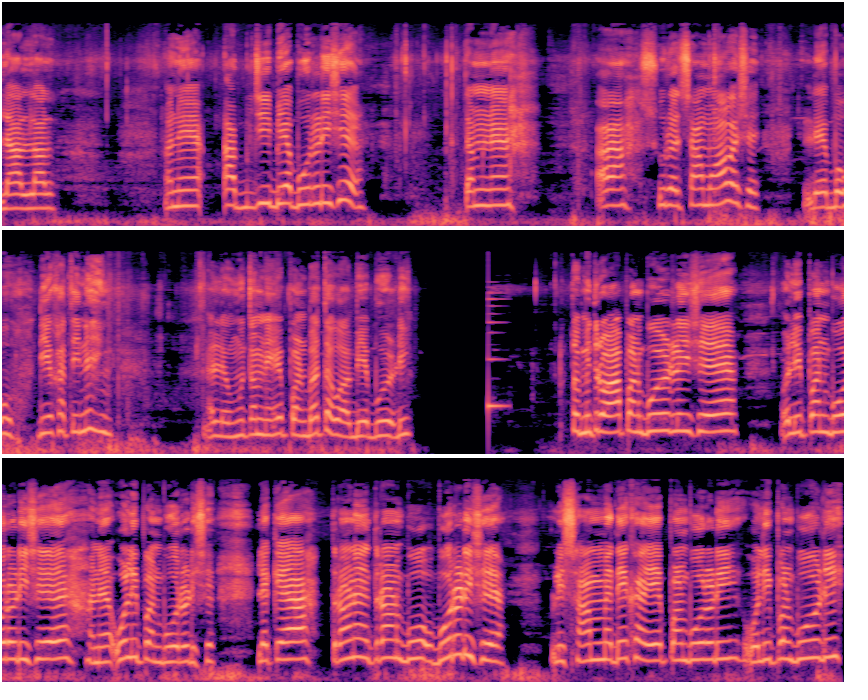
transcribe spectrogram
લાલ લાલ. અને આ બીજી બે બોરડી છે, તમને આ સૂરજ સામો આવે છે, એટલે બહુ દેખાતી નહીં. એટલે હું તમને એ પણ બતાવું આ બે બોરડી. તો મિત્રો, આ પણ બોરડી છે, ઓલી પણ બોરડી છે અને ઓલી પણ બોરડી છે. એટલે કે આ ત્રણે ત્રણ બો, બોરડી છે, ઓલી સામે દેખાય એ પણ બોરડી, ઓલી પણ બોરડી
